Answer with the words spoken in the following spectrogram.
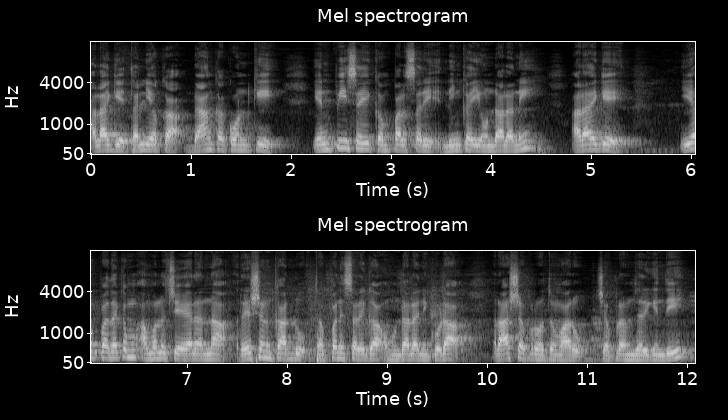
అలాగే తల్లి యొక్క బ్యాంక్ అకౌంట్కి ఎన్పిసిఐ కంపల్సరీ లింక్ అయి ఉండాలని అలాగే ఏ పథకం అమలు చేయాలన్నా రేషన్ కార్డు తప్పనిసరిగా ఉండాలని కూడా రాష్ట్ర ప్రభుత్వం వారు చెప్పడం జరిగింది.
